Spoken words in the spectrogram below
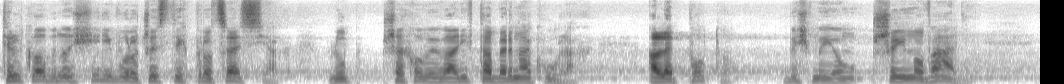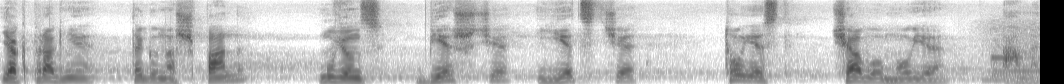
tylko obnosili w uroczystych procesjach lub przechowywali w tabernakulach, ale po to, byśmy ją przyjmowali, jak pragnie tego nasz Pan, mówiąc: Bierzcie i jedzcie, to jest ciało moje. Amen.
